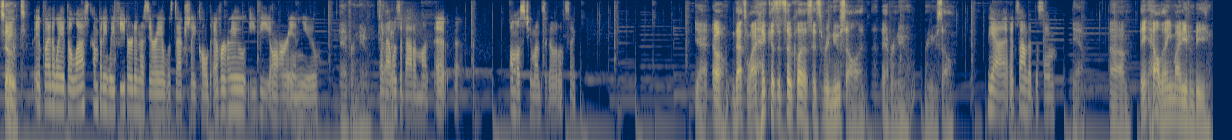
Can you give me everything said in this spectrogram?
so it's It, by the way, the last company we featured in this area was actually called Evrnu, E V R N U, ever new and that was about a month, uh, uh, almost two months ago. It looks like. Yeah oh that's why because it's so close it's renew cell ever new renew cell Yeah, it sounded the same. Yeah. Um, they, hell, they might even be.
